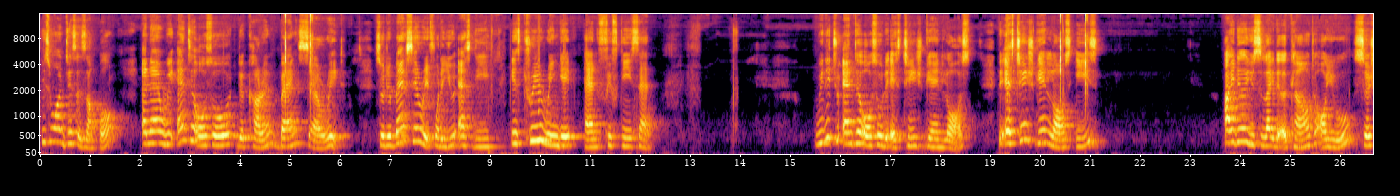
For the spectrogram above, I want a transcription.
This one just example. And then we enter also the current bank sale rate. So the bank sale rate for the USD is 3 ringgit and 50 cent. We need to enter also the exchange gain loss. The exchange gain loss is either you select the account or you search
